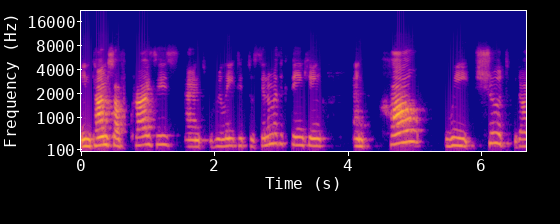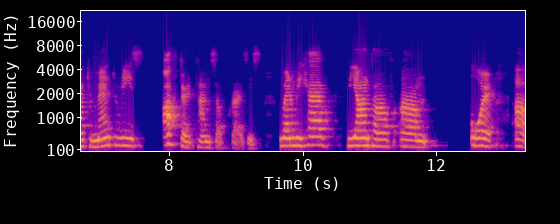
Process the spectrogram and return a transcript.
in times of crisis and related to cinematic thinking and how we shoot documentaries after times of crisis when we have beyond of um, or uh,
